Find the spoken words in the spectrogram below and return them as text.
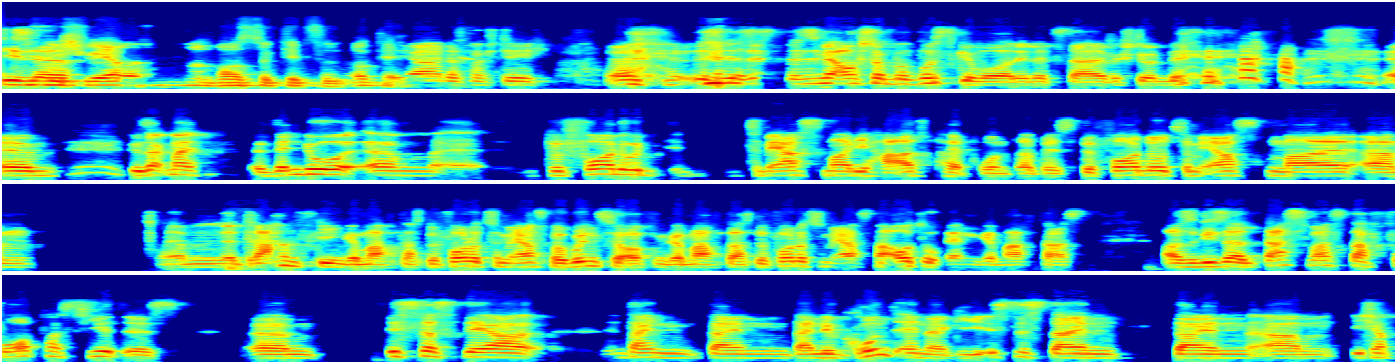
diese. Das ist schwer, aus jemandem rauszukitzeln. Okay. Ja, das verstehe ich. Das ist, das ist, mir auch schon bewusst geworden, die letzte halbe Stunde. ähm, du sag mal, wenn du, ähm, bevor du zum ersten Mal die Halfpipe runter bist, bevor du zum ersten Mal ähm, ähm, Drachenfliegen gemacht hast, bevor du zum ersten Mal Windsurfen gemacht hast, bevor du zum ersten Mal Autorennen gemacht hast. Also dieser, das, was davor passiert ist, ähm, ist das der, dein, dein, deine Grundenergie? Ist es dein, dein, ähm, ich habe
